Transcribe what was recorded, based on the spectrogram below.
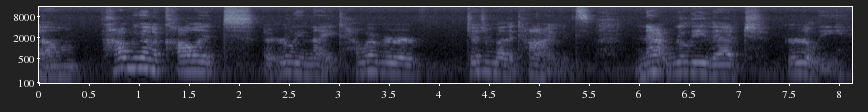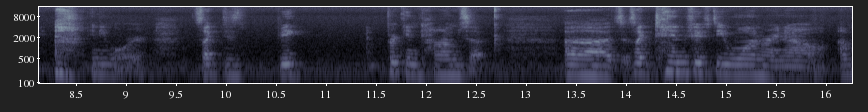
Um, probably gonna call it an early night. However, judging by the time, it's not really that early anymore. It's like this big freaking time suck. Uh, it's, it's like 10:51 right now. I'm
